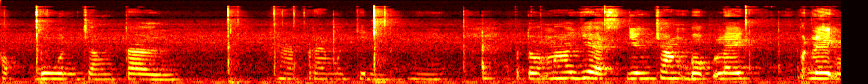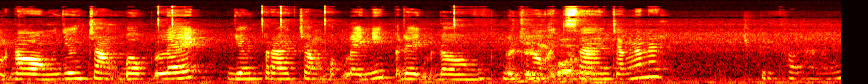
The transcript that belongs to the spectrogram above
64ចឹងទៅ55មួយទៀតគ្នាបន្ទាប់មក yes យើងចង់បុកលេខផ្ដេកម្ដង យើងចង់បុកលេខយើងប្រើចង់បុកលេខនេះផ្ដេកម្ដងនៅក្នុង Excel អញ្ចឹងណាពីខលហើយ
